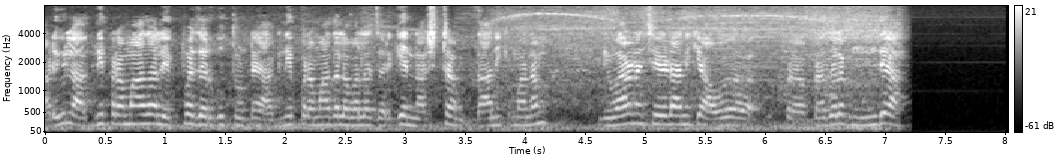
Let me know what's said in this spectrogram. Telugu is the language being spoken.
అడవిలో అగ్ని ప్రమాదాలు ఎక్కువ జరుగుతుంటాయి. అగ్ని ప్రమాదాల వల్ల జరిగే నష్టం దానికి మనం నివారణ చేయడానికి అవ ప్ర- ప్రజలకు ముందే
